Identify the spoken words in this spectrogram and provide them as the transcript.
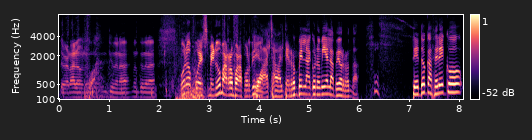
de verdad no, no- no entiendo nada, no entiendo nada. Bueno, pues menudo marrón para Fortín. Buah, chaval, te rompen la economía en la peor ronda. Uf. Te toca hacer eco.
